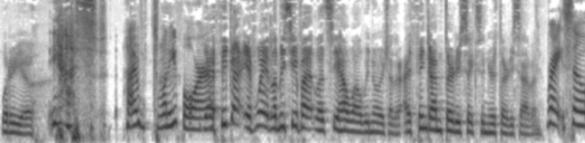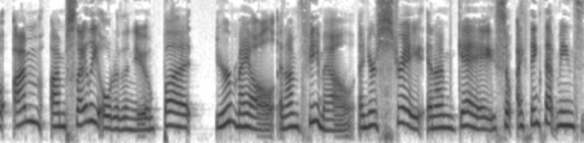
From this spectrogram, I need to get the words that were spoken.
What are you? Yes. I'm 24. Yeah, I think I, if wait, let me see if I let's see how well we know each other. I think I'm 36 and you're 37. Right. So I'm I'm slightly older than you, but you're male and I'm female and you're straight and I'm gay. So I think that means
